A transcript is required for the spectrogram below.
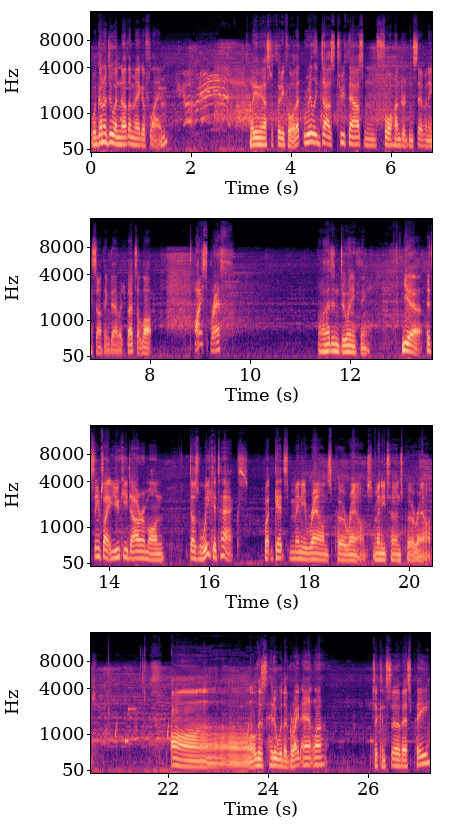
We're going to do another Mega Flame. Leaving us with 34. That really does 2,470 something damage. That's a lot. Ice Breath! Oh, that didn't do anything. Yeah, it seems like Yuki Daramon does weak attacks, but gets many rounds per round, many turns per round. Oh, let's hit it with a Great Antler to conserve SP.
